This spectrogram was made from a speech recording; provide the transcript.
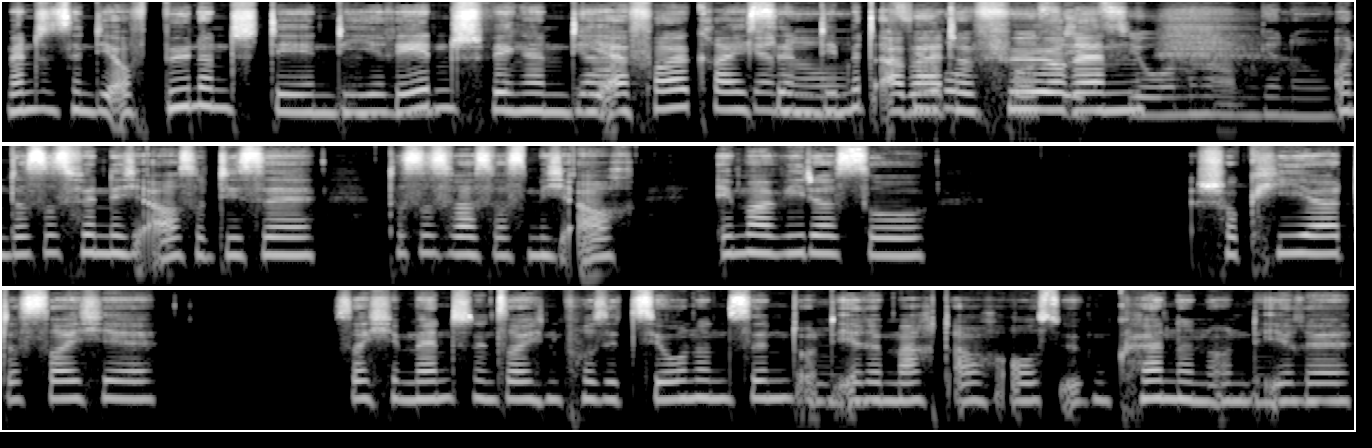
Menschen sind, die auf Bühnen stehen, die mhm. Reden schwingen, die ja. erfolgreich genau. sind, die Mitarbeiter führen. Haben, genau. Und das ist, finde ich, auch so diese das ist was, was mich auch immer wieder so schockiert, dass solche, solche Menschen in solchen Positionen sind und mhm. ihre Macht auch ausüben können und mhm. ihre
